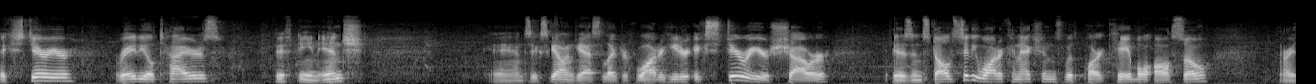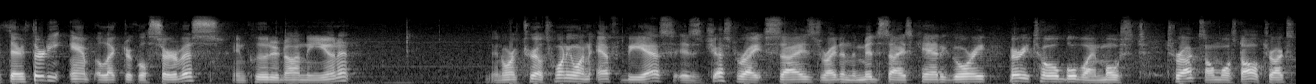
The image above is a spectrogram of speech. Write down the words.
exterior radial tires, 15 inch and 6 gallon gas electric water heater exterior shower is installed. City water connections with park cable also. Right there, 30 amp electrical service included on the unit. The North Trail 21 FBS is just right sized, right in the mid-size category. Very towable by most trucks, almost all trucks,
